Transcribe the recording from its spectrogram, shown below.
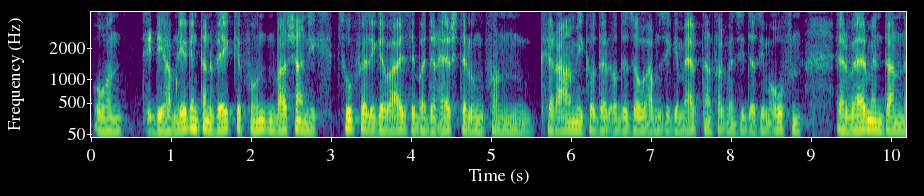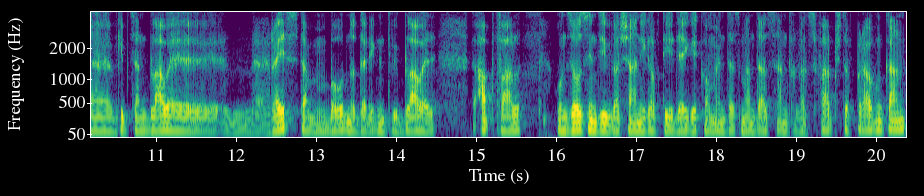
und die, die, haben irgendeinen Weg gefunden, wahrscheinlich zufälligerweise bei der Herstellung von Keramik oder, oder so, haben sie gemerkt, einfach wenn sie das im Ofen erwärmen, dann äh, gibt es einen blauen äh, Rest am Boden oder irgendwie blaue Abfall. Und so sind sie wahrscheinlich auf die Idee gekommen, dass man das einfach als Farbstoff brauchen kann.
